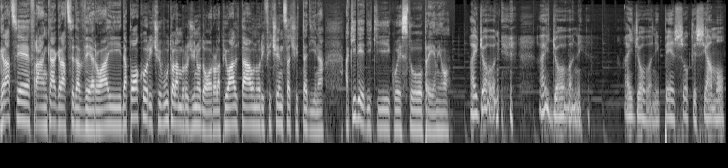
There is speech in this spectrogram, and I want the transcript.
Grazie Franca, grazie davvero. Hai da poco ricevuto l'Ambrogino d'Oro, la più alta onorificenza cittadina. A chi dedichi questo premio? Ai giovani, ai giovani ai giovani. Penso che siamo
